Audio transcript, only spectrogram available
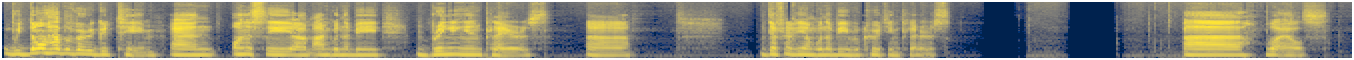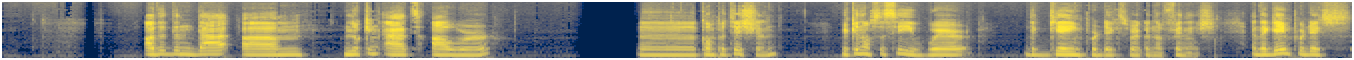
we don't have a very good team, and honestly, um, I'm gonna be bringing in players. Uh, definitely, I'm gonna be recruiting players. Uh, what else? other than that, um, looking at our uh, competition, we can also see where the game predicts we're to finish. And the game predicts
